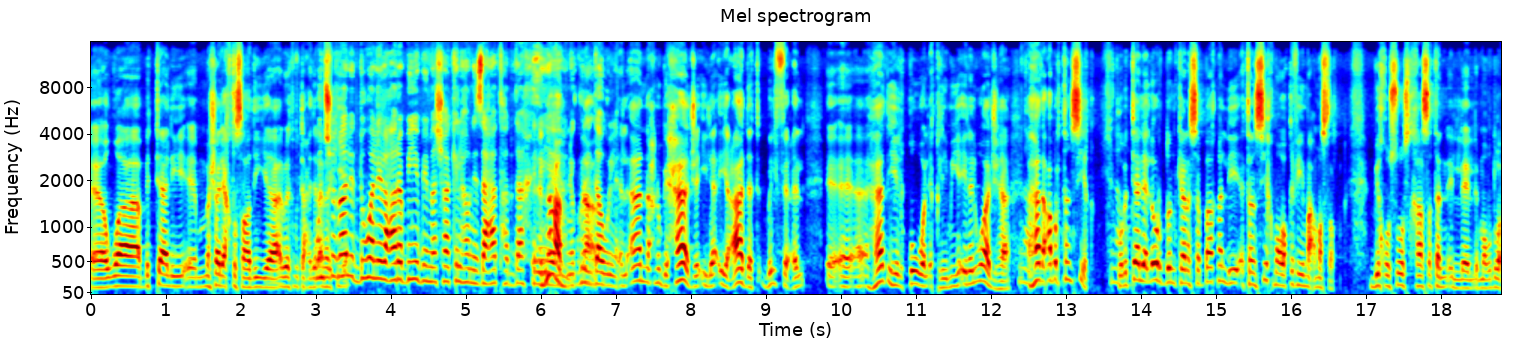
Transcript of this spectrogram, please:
وبالتالي مشاريع اقتصادية الولايات المتحدة الأمريكية وانشغال الدول العربية بمشاكلها ونزاعاتها الداخلية نعم. يعني كل نعم. دولة الآن نحن بحاجة إلى إعادة بالفعل هذه القوة الإقليمية إلى الواجهة نعم. هذا عبر تنسيق نعم. وبالتالي الأردن كان سباقا لتنسيق مواقفه مع مصر بخصوص خاصة موضوع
